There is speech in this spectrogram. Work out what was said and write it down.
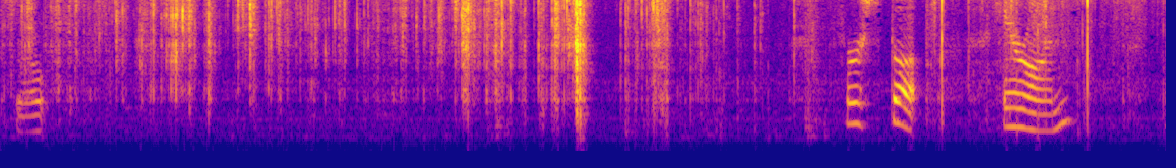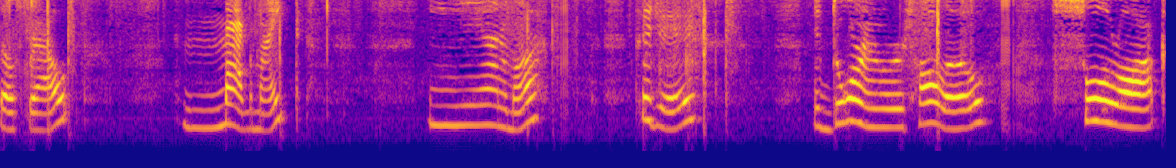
So, First up, Aron, Bellsprout, Magmite, Yanma, Pidgey, Doran Hollow, Solrock,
